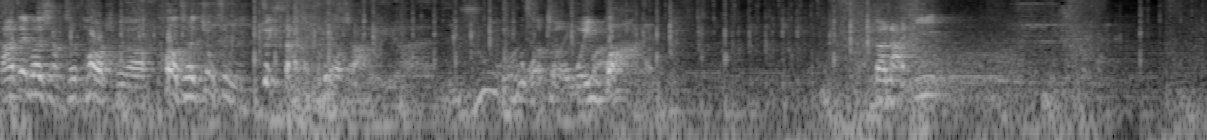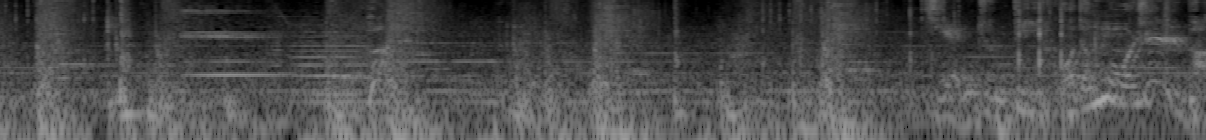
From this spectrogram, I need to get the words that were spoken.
他这波想吃炮车，炮车就是你最大的破绽。弱者为伴。断打击，见证帝国的末日吧！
